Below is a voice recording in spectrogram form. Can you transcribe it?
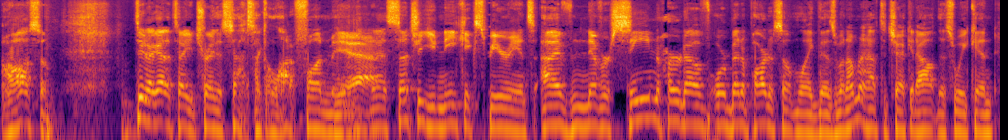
Awesome. Dude, I got to tell you, Trae, this sounds like a lot of fun, man. Yeah. It's such a unique experience. I've never seen, heard of, or been a part of something like this, but I'm going to have to check it out this weekend.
